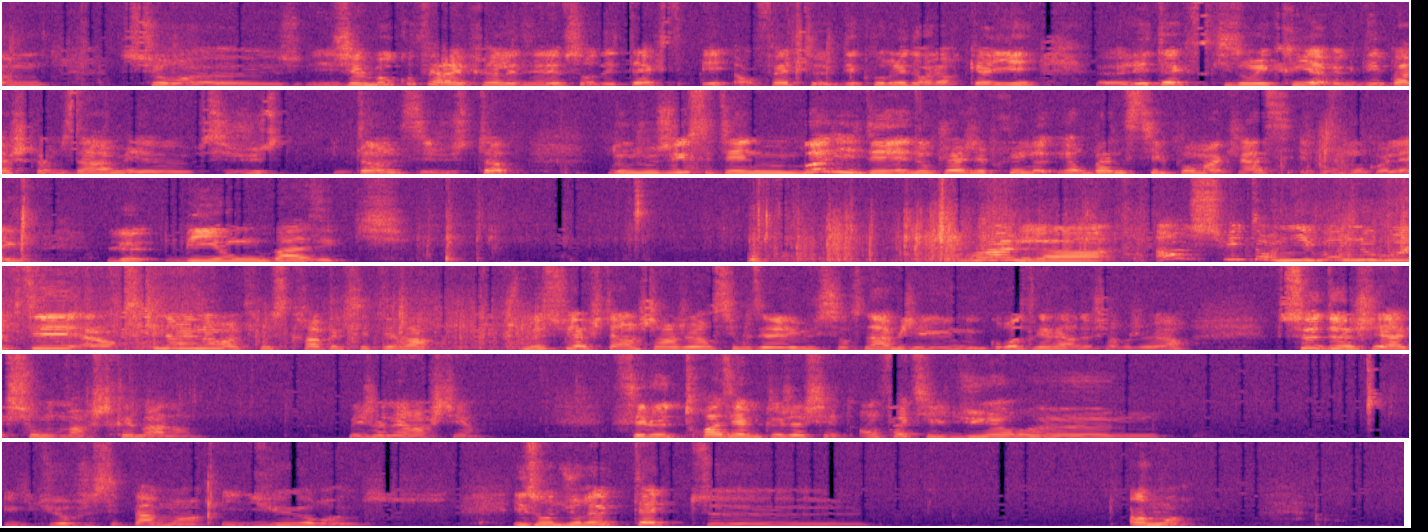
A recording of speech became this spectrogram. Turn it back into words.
sur... Euh, j'aime beaucoup faire écrire les élèves sur des textes et en fait décorer dans leur cahier euh, les textes qu'ils ont écrits avec des pages comme ça, mais euh, c'est juste dingue, c'est juste top. Donc je me suis dit que c'était une bonne idée. Donc là j'ai pris le Urban Style pour ma classe et pour mon collègue le Beyond Basic. Voilà. Ensuite, au niveau nouveauté, alors ce qui n'a rien à voir avec le scrap, etc. Je me suis acheté un chargeur. Si vous avez vu sur Snap, j'ai eu une grosse galère de chargeur. Ceux de chez Action marchent très mal. Hein mais j'en ai racheté un. C'est le troisième que j'achète. En fait, il dure... Euh, il dure, je sais pas moi, il dure... Euh, ils ont duré peut-être euh, un mois.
